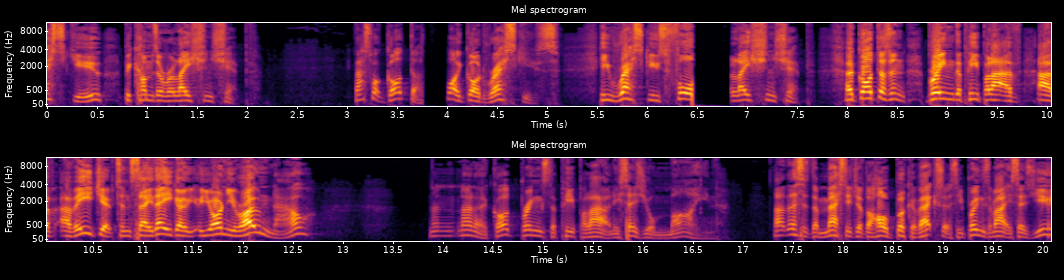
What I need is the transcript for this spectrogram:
rescue becomes a relationship. That's what God does. That's why God rescues. He rescues for relationship. Uh, God doesn't bring the people out of, of, of, Egypt and say, There you go, you're on your own now. No, no, no. God brings the people out and He says, You're mine. Now, this is the message of the whole book of Exodus. He brings them out. He says, You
